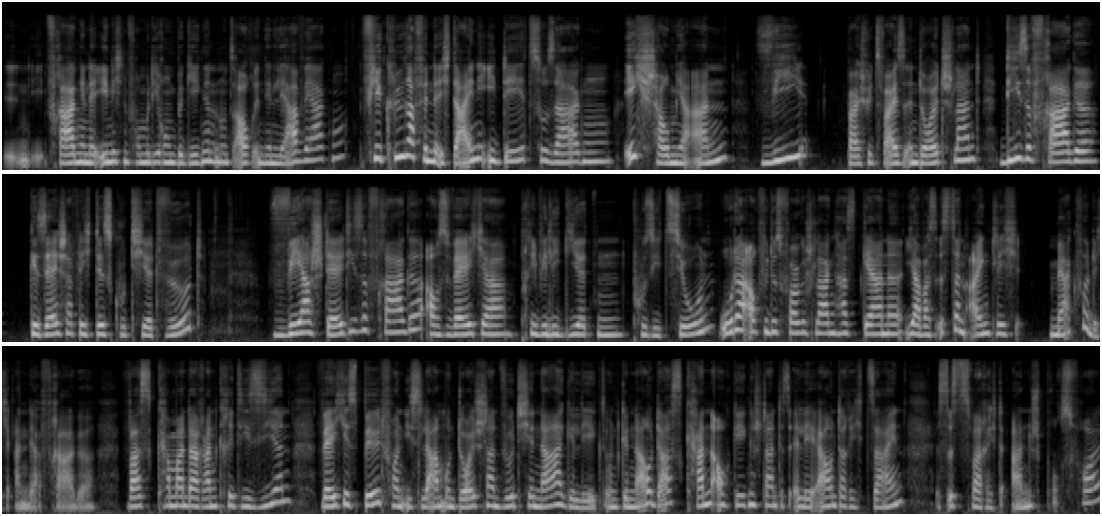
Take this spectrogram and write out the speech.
Fragen in der ähnlichen Formulierung begegnen uns auch in den Lehrwerken. Viel klüger finde ich deine Idee zu sagen, ich schaue mir an, wie beispielsweise in Deutschland diese Frage gesellschaftlich diskutiert wird Wer stellt diese Frage? Aus welcher privilegierten Position? Oder auch, wie du es vorgeschlagen hast, gerne, ja, was ist denn eigentlich merkwürdig an der Frage? Was kann man daran kritisieren? Welches Bild von Islam und Deutschland wird hier nahegelegt? Und genau das kann auch Gegenstand des LER-Unterrichts sein. Es ist zwar recht anspruchsvoll,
